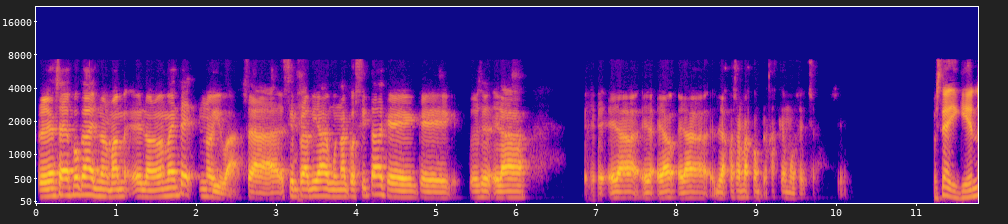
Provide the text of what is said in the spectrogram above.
Pero en esa época eh, normalmente no iba. O sea, siempre había alguna cosita que, que pues, era, era, era, era, de las cosas más complejas que hemos hecho. Sí. Hostia, ¿y quién,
